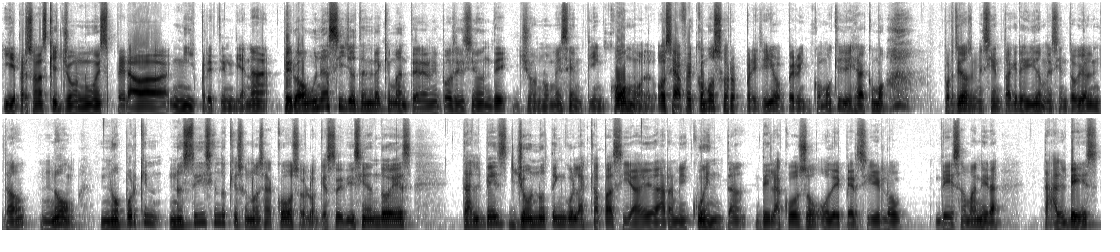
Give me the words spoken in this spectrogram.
Y de personas que yo no esperaba ni pretendía nada. Pero aún así yo tendría que mantener mi posición de yo no me sentí incómodo. O sea, fue como sorpresivo, pero incómodo que yo dijera como, por Dios, me siento agredido, me siento violentado. No, no porque no estoy diciendo que eso no sea acoso, lo que estoy diciendo es, tal vez yo no tengo la capacidad de darme cuenta del acoso o de percibirlo de esa manera, tal vez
